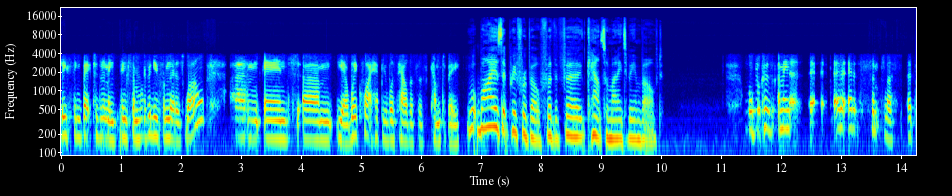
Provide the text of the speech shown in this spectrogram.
leasing back to them and getting some revenue from that as well. Um, and um, yeah, we're quite happy with how this has come to be. Why is it preferable for the for council money to be involved? Well, because I mean, at, at its simplest, it's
